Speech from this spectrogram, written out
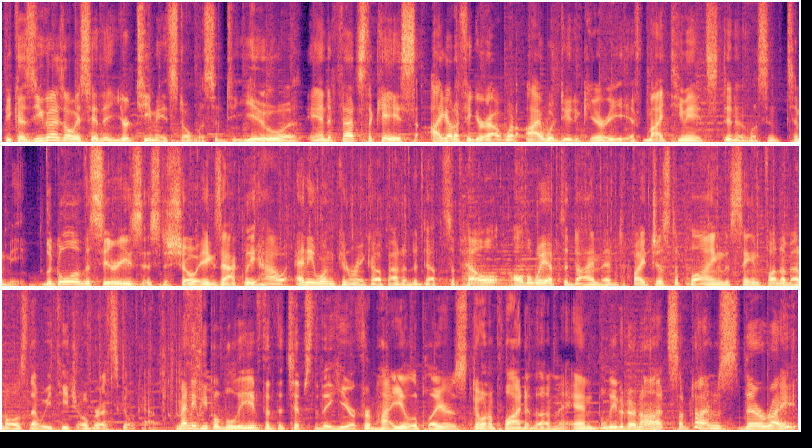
Because you guys always say that your teammates don't listen to you, and if that's the case, I gotta figure out what I would do to carry if my teammates didn't listen to me. The goal of the series is to show exactly how anyone can rank up out of the depths of hell all the way up to diamond by just applying the same fundamentals that we teach over at SkillCap. Many people believe that the tips that they hear from high elo players don't apply to them, and believe it or not, sometimes they're right.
